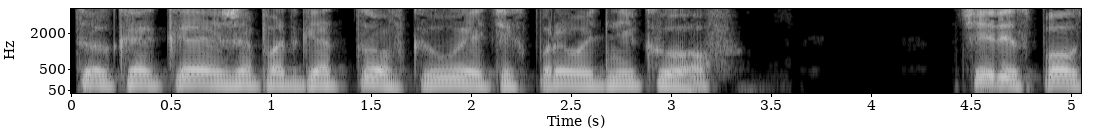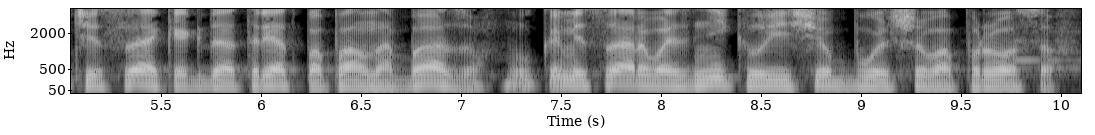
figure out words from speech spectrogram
то какая же подготовка у этих проводников?» Через полчаса, когда отряд попал на базу, у комиссара возникло еще больше вопросов.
